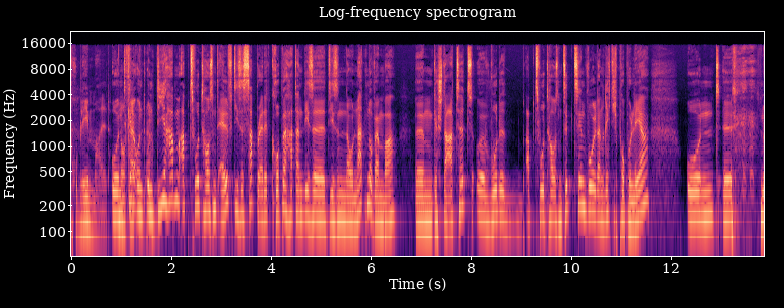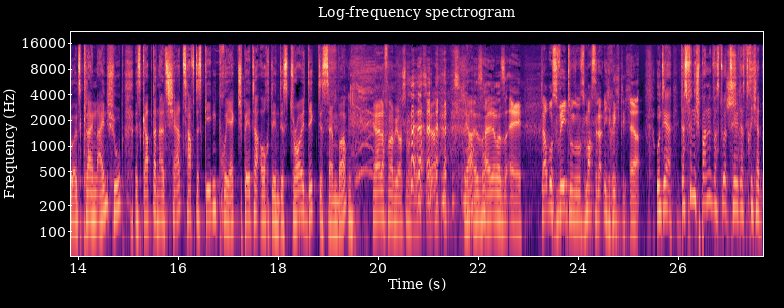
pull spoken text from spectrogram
Problemen halt. Und, NoFap, genau, und, ja. und die haben ab 2011, diese Subreddit-Gruppe hat dann diese, diesen No Nut November ähm, gestartet, äh, wurde ab 2017 wohl dann richtig populär. Und äh, nur als kleinen Einschub, es gab dann als scherzhaftes Gegenprojekt später auch den Destroy Dick December. Ja, davon habe ich auch schon mal gehört. ja. ja? Das ist halt immer so, ey. Da muss wehtun, sonst machst du das nicht richtig. Ja. Und der, das finde ich spannend, was du erzählt hast, Richard.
